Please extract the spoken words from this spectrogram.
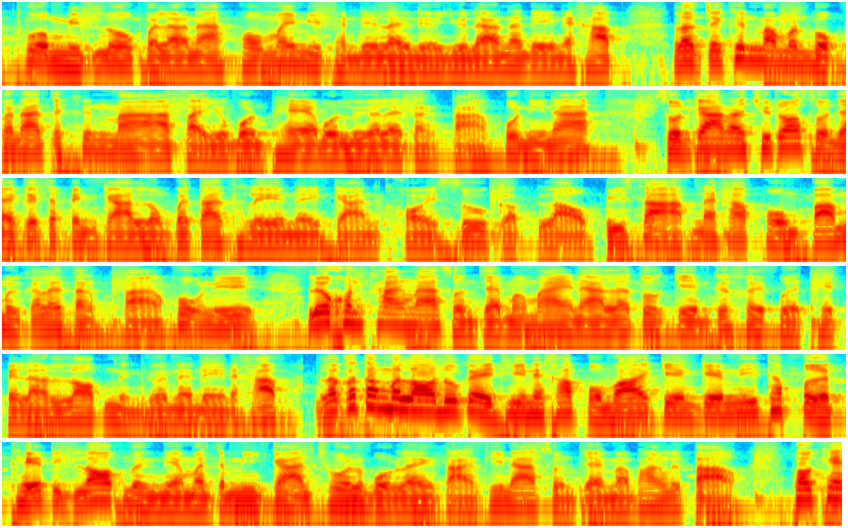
ำท่วมมิดโลกไปแล้วนะเพราะไม่มีแผ่นดินอะไรเหลืออยู่แล้วนั่นเองนะครับเราจะขึ้นมาบนบกก็น่าจะขึ้นมาอาศัยอยู่บนแพบนเรืออะไรต่าง ๆ พวกนี้นะ ส่วนการเอาชีวิตรอดส่วนใหญ่ก็จะเป็นการลงไปใต้ทะเลในการคอยสู้กับเหล่าปีศาจนะครับผมปลาหมึกอะไรต่างๆ พวกนี้เรื่องค่อนข้างน่าสนใจมากๆนะแล้วตัวเกมก็เคยเปิดเทสไปแล้วรอบหนึ่งด้วยนั่นเองนะครับแล้วก็ต้องมารอดูกันอีกทีนะครับผมว่าเกมเกมนี้ถ้าเปิดเทสอีกรอบหนึ่งเนี่ยมันจะมีการโชว์ระบบอะไรต่างๆที่น่าสนใจมาบ้างหรือเปล่า เพราะแค่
